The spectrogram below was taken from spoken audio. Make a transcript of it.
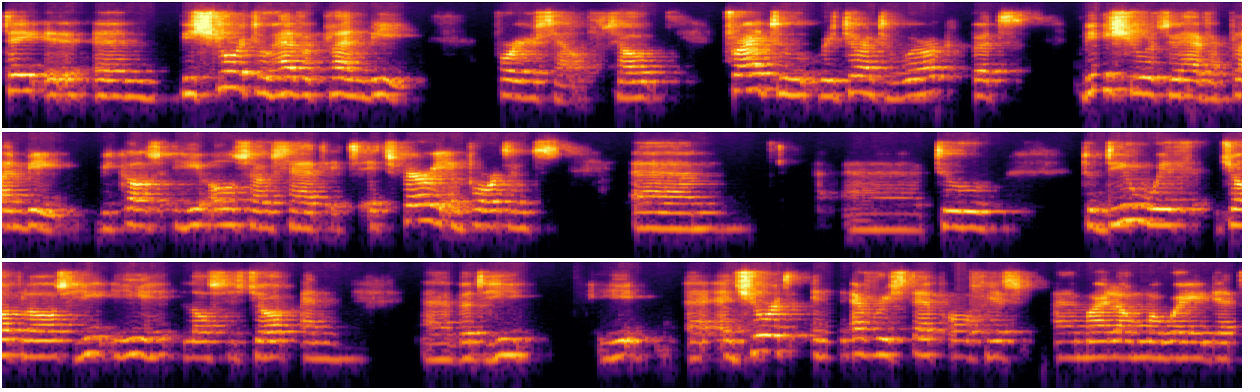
take, um, be sure to have a plan B for yourself. So try to return to work, but be sure to have a plan B because he also said it's it's very important um, uh, to to deal with job loss. He he lost his job and uh, but he he uh, ensured in every step of his uh, myeloma way that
